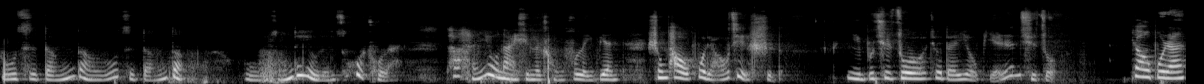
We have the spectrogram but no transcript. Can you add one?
如此等等，如此等等，我总得有人做出来。他很有耐心地重复了一遍，生怕我不了解似的。你不去做，就得有别人去做，要不然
